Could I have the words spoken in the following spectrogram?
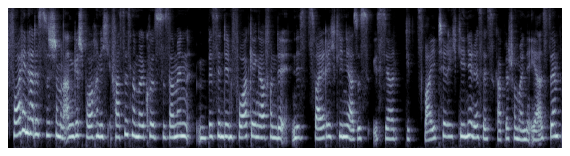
Vorhin hattest du es schon mal angesprochen. Ich fasse es nochmal kurz zusammen. Ein bisschen den Vorgänger von der NIS-2-Richtlinie. Also es ist ja die zweite Richtlinie. Das heißt, es gab ja schon mal eine erste.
